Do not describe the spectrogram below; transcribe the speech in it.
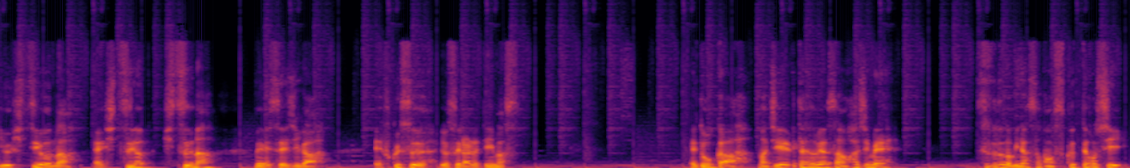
いう必要な必要悲痛なメッセージが複数寄せられています。どうか、まあ、自衛隊の皆さんをはじめ珠洲の皆さんを救ってほしい。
